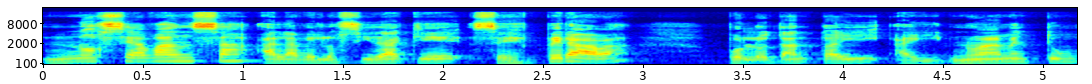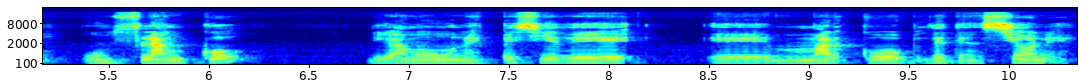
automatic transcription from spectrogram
no se avanza a la velocidad que se esperaba, por lo tanto ahí hay nuevamente un, flanco, digamos una especie de eh, marco de tensiones.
